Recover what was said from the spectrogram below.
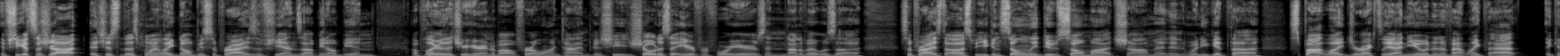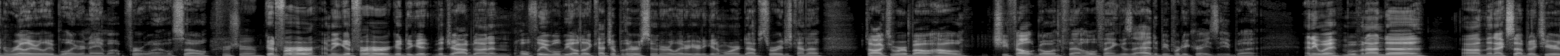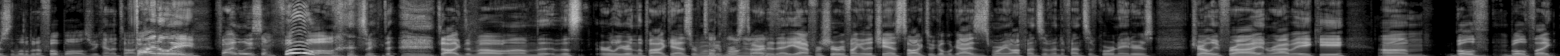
if she gets a shot, it's just at this point like don't be surprised if she ends up you know being a player that you're hearing about for a long time because she showed us it here for four years and none of it was a surprise to us. But you can still only do so much. Um, and, and when you get the spotlight directly on you in an event like that, it can really, really blow your name up for a while. So for sure, good for her. I mean, good for her. Good to get the job done, and hopefully we'll be able to catch up with her sooner or later here to get a more in depth story. Just kind of talk to her about how she felt going through that whole thing because it had to be pretty crazy. But anyway, moving on to um, the next subject here is a little bit of football, as we kind of talked. Finally, about. finally, some football. as we t- talked about um, the, this earlier in the podcast or when Took we first started enough. it. Yeah, for sure. We finally got the chance to talk to a couple guys this morning, offensive and defensive coordinators, Charlie Frye and Rob Akey. Um, both, both like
